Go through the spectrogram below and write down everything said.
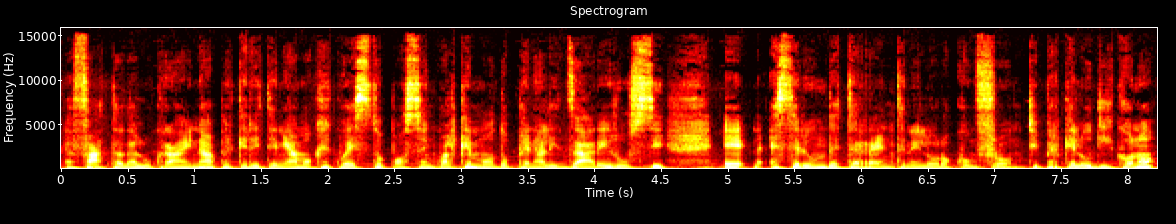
eh, fatta dall'Ucraina perché riteniamo che questo possa in qualche modo penalizzare i russi e essere un deterrente nei loro confronti. Perché lo dicono?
